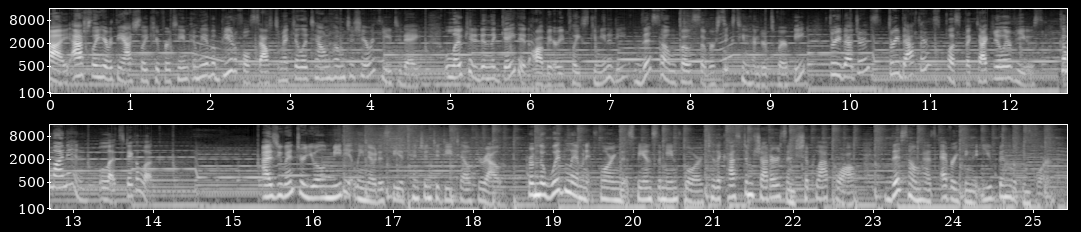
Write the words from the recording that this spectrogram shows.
Hi, Ashley here with the Ashley Cooper team, and we have a beautiful South Temecula townhome to share with you today. Located in the gated Auberry Place community, this home boasts over 1,600 square feet, three bedrooms, three bathrooms, plus spectacular views. Come on in, let's take a look. As you enter, you will immediately notice the attention to detail throughout. From the wood laminate flooring that spans the main floor to the custom shutters and shiplap wall, this home has everything that you've been looking for.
